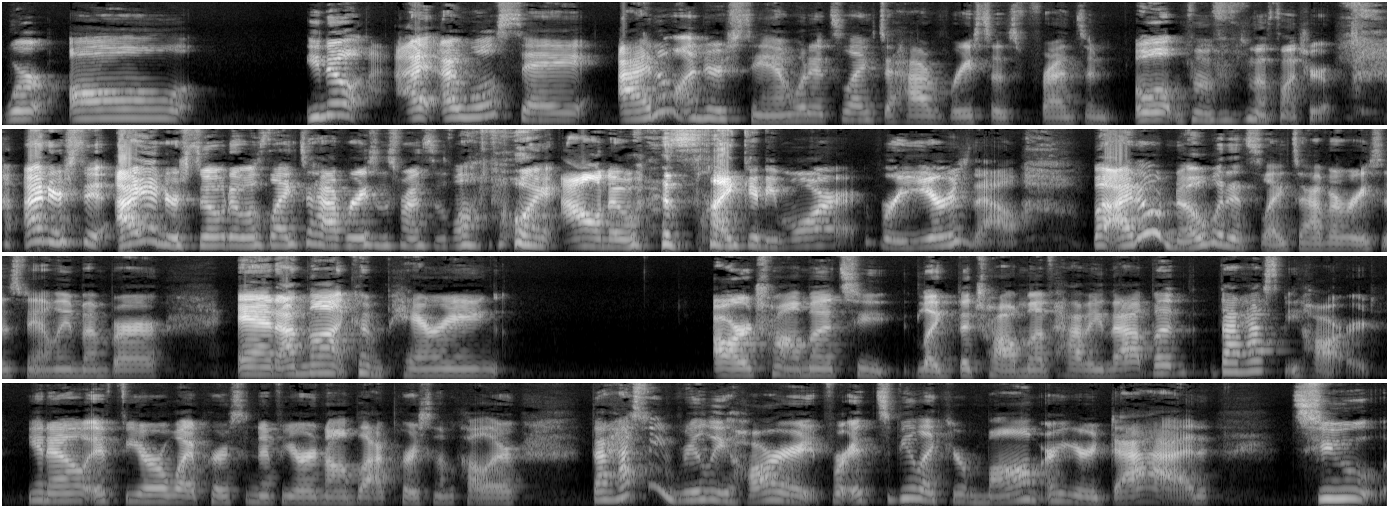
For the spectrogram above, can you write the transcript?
We're all you know, I, I will say I don't understand what it's like to have racist friends, and well, that's not true. I understand. I understood what it was like to have racist friends at one point. I don't know what it's like anymore for years now, but I don't know what it's like to have a racist family member, and I'm not comparing our trauma to like the trauma of having that, but that has to be hard. You know, if you're a white person, if you're a non-black person of color, that has to be really hard for it to be like your mom or your dad to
